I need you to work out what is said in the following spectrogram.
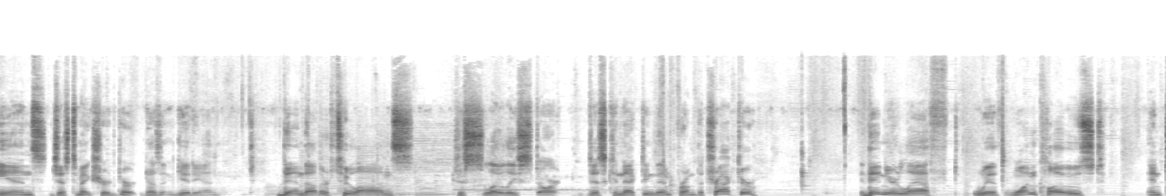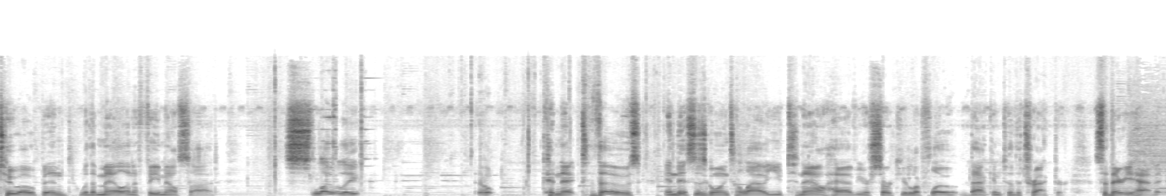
ends just to make sure dirt doesn't get in. Then the other two lines, just slowly start disconnecting them from the tractor. Then you're left with one closed and two open with a male and a female side. Slowly oh, connect those and this is going to allow you to now have your circular flow back into the tractor. So there you have it.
